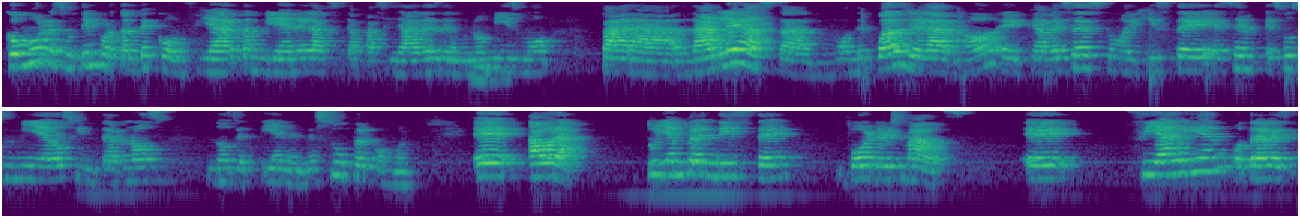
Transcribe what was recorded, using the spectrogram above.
cómo resulta importante confiar también en las capacidades de uno mismo para darle hasta donde puedas llegar, ¿no? Eh, que a veces, como dijiste, ese, esos miedos internos nos detienen, es súper común. Eh, ahora, tú ya emprendiste Borders Mouse. Eh, si alguien, otra vez,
